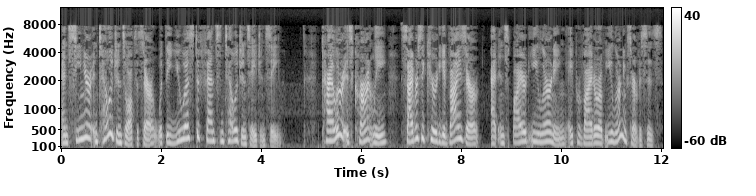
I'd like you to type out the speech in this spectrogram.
and Senior Intelligence Officer with the U.S. Defense Intelligence Agency. Tyler is currently Cybersecurity Advisor at Inspired eLearning, a provider of e-learning services.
